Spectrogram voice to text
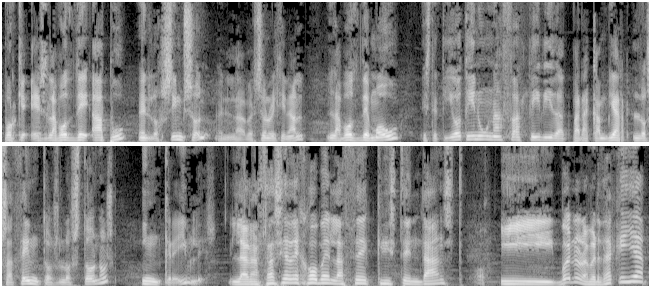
Porque es la voz de Apu en Los Simpson, en la versión original, la voz de Moe. Este tío tiene una facilidad para cambiar los acentos, los tonos, increíbles. La Anastasia de joven la hace Kristen Dunst y bueno, la verdad que ella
